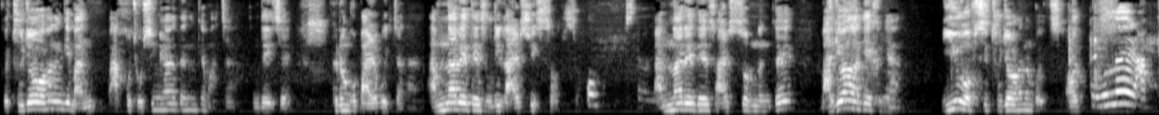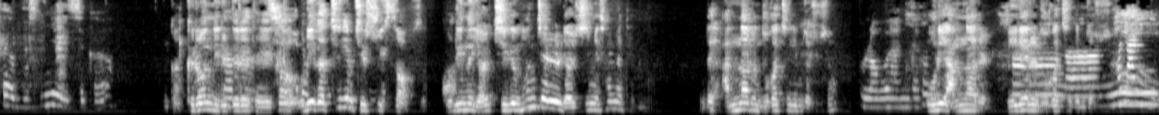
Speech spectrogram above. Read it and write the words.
그 두려워하는 게 맞, 맞고 조심해야 되는 게 맞아. 근데 이제 그런 거 말고 있잖아. 앞날에 대해서 우리가 알 수 있어 없어. 없어요. 앞날에 대해서 알 수 없는데 막연하게 그냥 이유 없이 두려워하는 거 있지. 어, 오늘 앞에 무슨 일 있을까요? 그러니까 그런 일들에 대해서 우리가 책임질 수 있어 없어. 우리는 열- 지금 현재를 열심히 살면 되는 거야. 근데 앞날은 누가 책임져 주죠? 뭐라고? 우리 앞날을 미래를 누가 책임져 주죠? 하나님.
